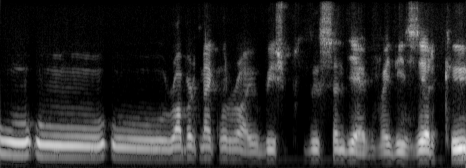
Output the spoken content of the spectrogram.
o, o, o, Robert McElroy, o bispo de San Diego, veio dizer que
